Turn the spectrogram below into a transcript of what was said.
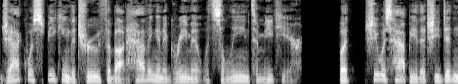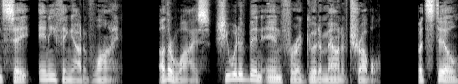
Jack was speaking the truth about having an agreement with Celine to meet here. But she was happy that she didn't say anything out of line. Otherwise, she would have been in for a good amount of trouble. But still,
